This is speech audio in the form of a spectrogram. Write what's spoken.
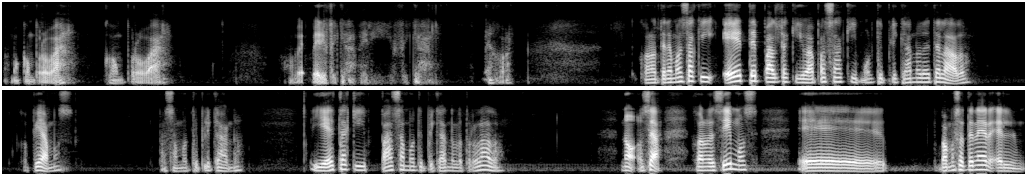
Vamos a comprobar, comprobar. verificar, verificar. Mejor. Cuando tenemos aquí, este parte aquí va a pasar aquí multiplicando de este lado. Copiamos. Pasa multiplicando. Y este aquí pasa multiplicando al otro lado. No, o sea, cuando decimos eh, vamos a tener el,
